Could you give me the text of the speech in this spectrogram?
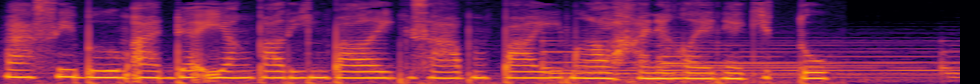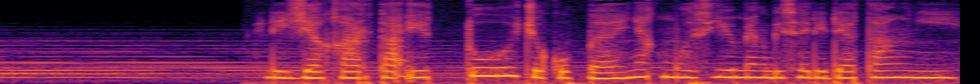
Masih belum ada yang paling-paling sampai mengalahkan yang lainnya gitu. Di Jakarta itu cukup banyak museum yang bisa didatangi.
